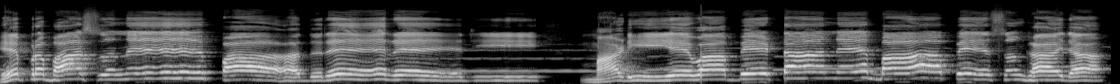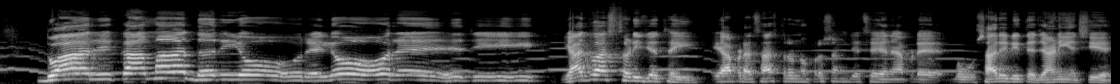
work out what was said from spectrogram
હે પ્રભાસને પાદરે રેજી માડી એવા બેટાને બાપે સંઘાયા દ્વારિકામાં દરિયો રેલ્યો રેજી યાદવા સ્થળી જે થઈ એ આપણા શાસ્ત્રનો પ્રસંગ જે છે એને આપણે બહુ સારી રીતે જાણીએ છીએ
